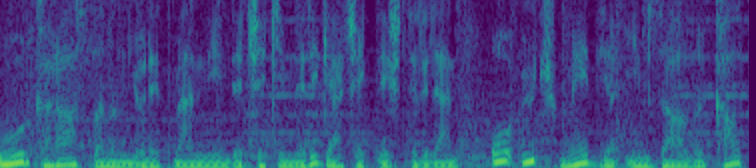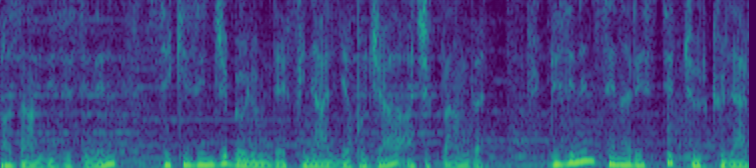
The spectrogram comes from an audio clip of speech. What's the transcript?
Uğur Karaaslan'ın yönetmenliğinde çekimleri gerçekleştirilen o 3 medya imzalı Kalpazan dizisinin 8. bölümde final yapacağı açıklandı. Dizinin senaristi Türküler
